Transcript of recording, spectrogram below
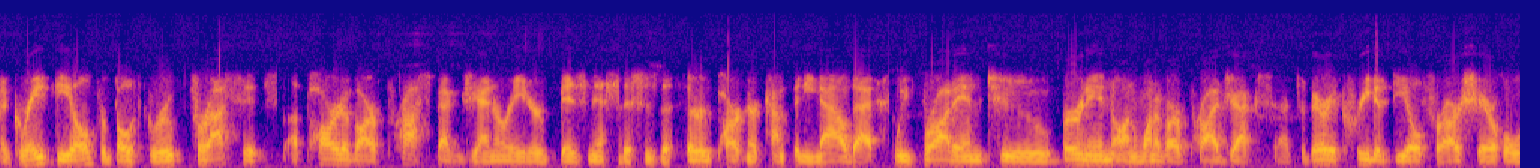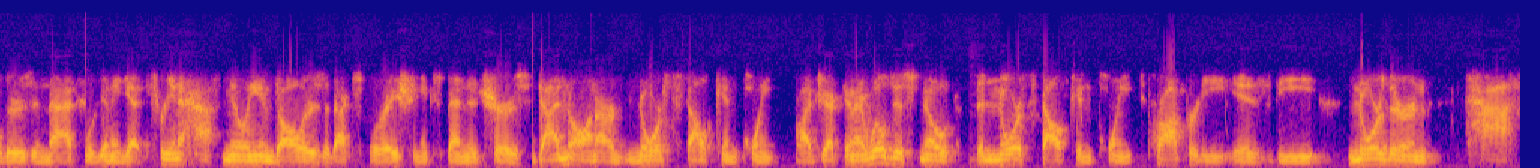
a great deal for both groups. For us, it's a part of our prospect generator business. This is the third partner company now that we've brought in to earn in on one of our projects. It's a very accretive deal for our shareholders in that we're going to get $3.5 million of exploration expenditures done on our North Falcon Point project. And I will just note the North Falcon Point property is the northern half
